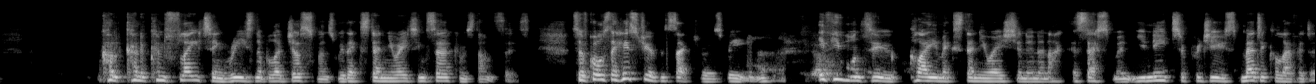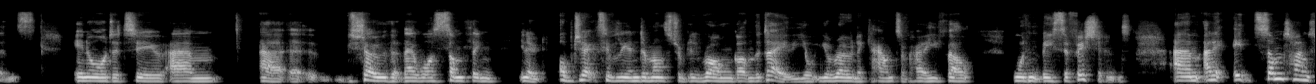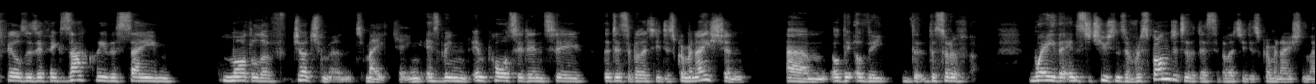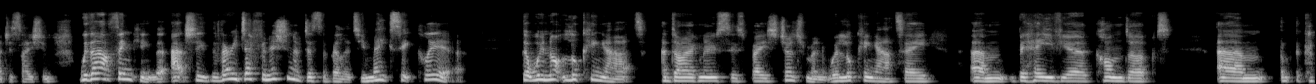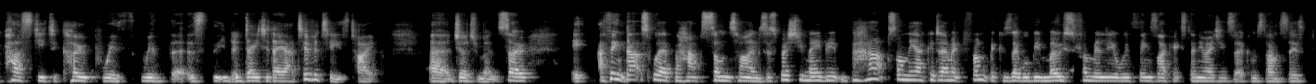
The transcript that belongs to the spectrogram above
kind of conflating reasonable adjustments with extenuating circumstances. So, of course, the history of the sector has been if you want to claim extenuation in an assessment, you need to produce medical evidence in order to um, uh, uh, show that there was something, you know, objectively and demonstrably wrong on the day. Your, your own account of how you felt wouldn't be sufficient. Um, and it, it sometimes feels as if exactly the same model of judgment making has been imported into the disability discrimination um, or, the, or the, the, the sort of way that institutions have responded to the disability discrimination legislation without thinking that actually the very definition of disability makes it clear that we're not looking at a diagnosis based judgment. We're looking at a um, behavior conduct um, a capacity to cope with with day to day activities type uh, judgment. So it, I think that's where perhaps sometimes, especially maybe perhaps on the academic front, because they will be most familiar with things like extenuating circumstances,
